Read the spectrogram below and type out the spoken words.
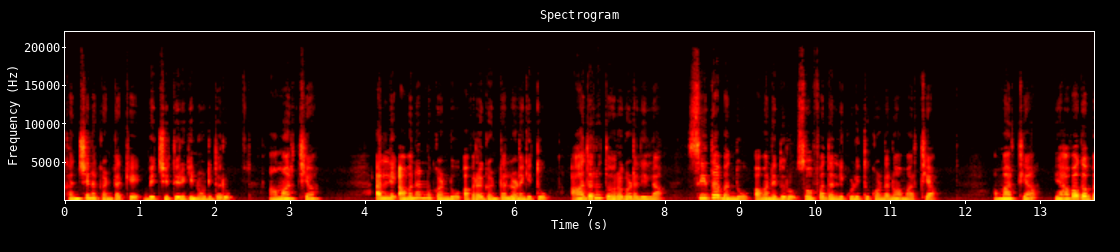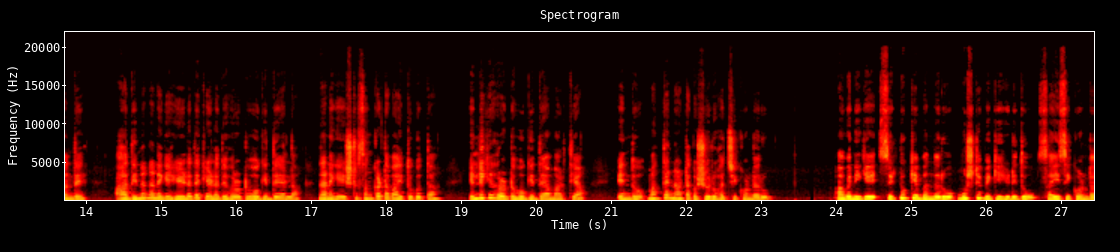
ಕಂಚಿನ ಕಂಠಕ್ಕೆ ಬೆಚ್ಚಿ ತಿರುಗಿ ನೋಡಿದರು. ಅಮಾರ್ಥ್ಯ ಅಲ್ಲಿ ಅವನನ್ನು ಕಂಡು ಅವರ ಗಂಟಲೊಣಗಿತು ಆದರೂ ತೋರಗೊಡಲಿಲ್ಲ. ಸೀದಾ ಬಂದು ಅವನೆದುರು ಸೋಫಾದಲ್ಲಿ ಕುಳಿತುಕೊಂಡನು ಅಮಾರ್ಥ್ಯ ಅಮಾರ್ಥ್ಯ ಯಾವಾಗ ಬಂದೆ? ಆ ದಿನ ನನಗೆ ಹೇಳದೆ ಕೇಳದೆ ಹೊರಟು ಹೋಗಿದ್ದೆಯಲ್ಲ ನನಗೆ ಎಷ್ಟು ಸಂಕಟವಾಯಿತು ಗೊತ್ತಾ? ಎಲ್ಲಿಗೆ ಹೊರಟು ಹೋಗಿದ್ದೆ ಅಮಾರ್ಥ್ಯ ಎಂದು ಮತ್ತೆ ನಾಟಕ ಶುರು ಹಚ್ಚಿಕೊಂಡರು. ಅವನಿಗೆ ಸಿಟ್ಟುಕ್ಕೆ ಬಂದರೂ ಮುಷ್ಟಿ ಬಿಗಿ ಹಿಡಿದು ಸಹಿಸಿಕೊಂಡ.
